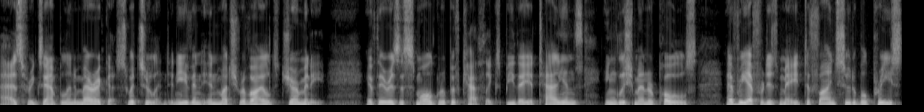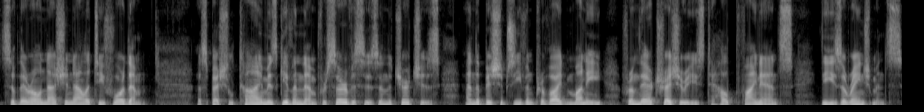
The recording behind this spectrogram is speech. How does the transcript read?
as, for example, in America, Switzerland, and even in much reviled Germany. If there is a small group of Catholics, be they Italians, Englishmen, or Poles, every effort is made to find suitable priests of their own nationality for them. A special time is given them for services in the churches, and the bishops even provide money from their treasuries to help finance these arrangements.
